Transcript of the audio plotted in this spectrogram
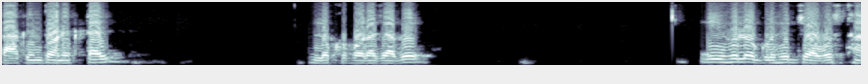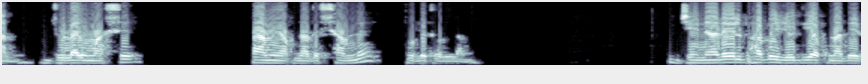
তা কিন্তু অনেকটাই লক্ষ্য করা যাবে। এই হলো গ্রহের যে অবস্থান জুলাই মাসে, তা আমি আপনাদের সামনে তুলে ধরলাম। জেনারেল ভাবে যদি আপনাদের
